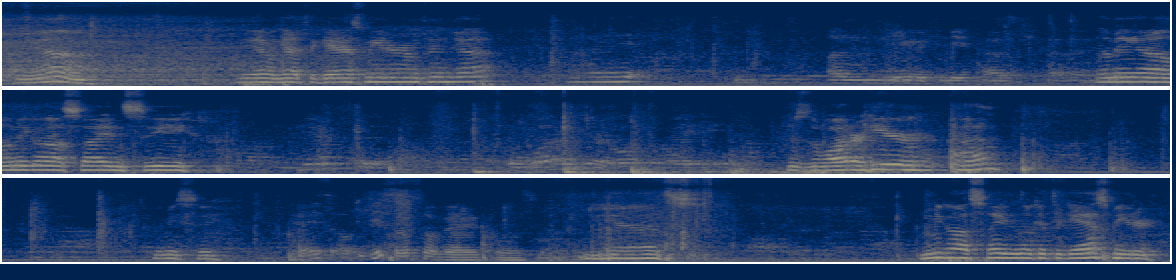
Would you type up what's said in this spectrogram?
Oh, yeah. You haven't got the gas meter? On to house. Let me, uh, let me go outside and see. Is the water here on? Let me see. It's, this is also very cool. So. Yeah. Let me go outside and look at the gas meter.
